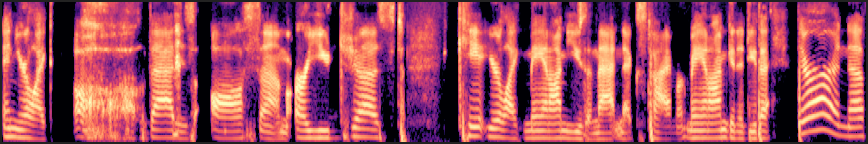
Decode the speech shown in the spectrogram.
And you're like, oh, that is awesome. Or you just can't, you're like, man, I'm using that next time, or man, I'm going to do that. There are enough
